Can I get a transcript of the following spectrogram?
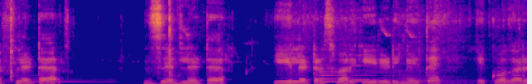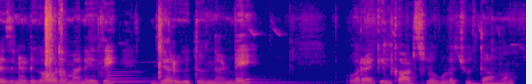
F letter? Z letter? ఈ లెటర్స్ వారికి ఈ రీడింగ్ అయితే ఎక్కువగా రెజినేట్ కావడం అనేది జరుగుతుందండి. ఒరాకిల్ కార్డ్స్లో కూడా చూద్దాము.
